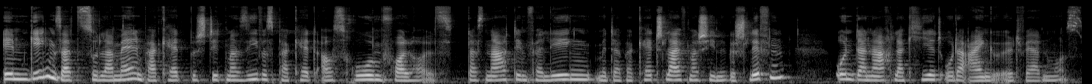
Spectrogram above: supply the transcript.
Im Gegensatz zu Lamellenparkett besteht massives Parkett aus rohem Vollholz, das nach dem Verlegen mit der Parkettschleifmaschine geschliffen und danach lackiert oder eingeölt werden muss.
